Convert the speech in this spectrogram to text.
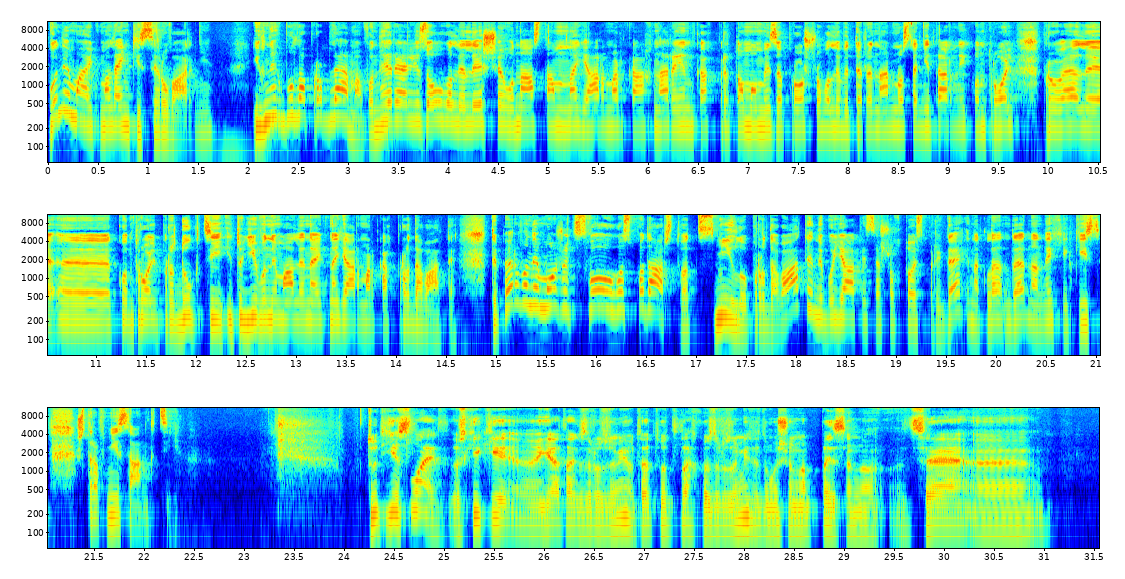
Вони мають маленькі сироварні. І в них була проблема. Вони реалізовували лише у нас там на ярмарках, на ринках. При тому ми запрошували ветеринарно-санітарний контроль, провели е, контроль продукції, і тоді вони мали навіть на ярмарках продавати. Тепер вони можуть свого господарства сміло продавати, не боятися, що хтось прийде і накладе на них якісь штрафні санкції. Тут є слайд, оскільки е, я так зрозумів, то тут легко зрозуміти, тому що написано це, е,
